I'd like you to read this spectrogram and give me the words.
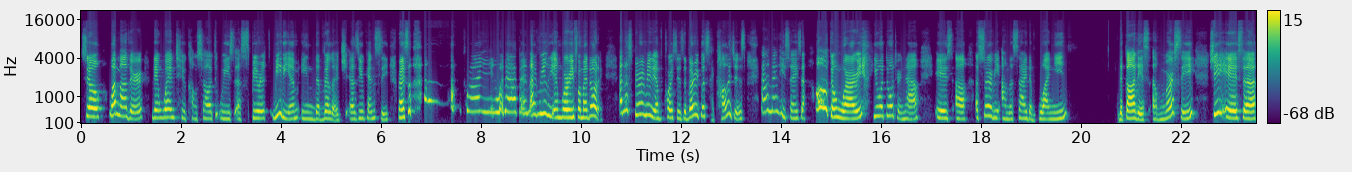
So one mother then went to consult with a spirit medium in the village, as you can see, right? So I'm crying. What happened? I really am worried for my daughter. And the spirit medium, of course, is a very good psychologist. And then he says, "Oh, don't worry. Your daughter now is uh, serving on the side of Guanyin." the goddess of mercy, she is uh,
